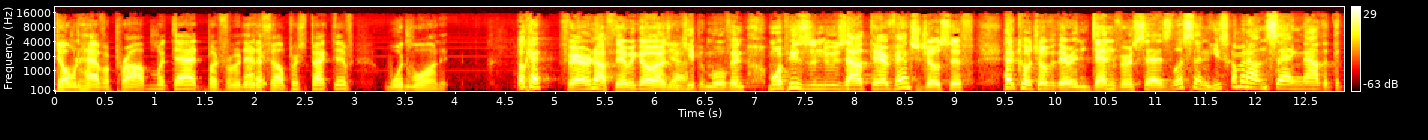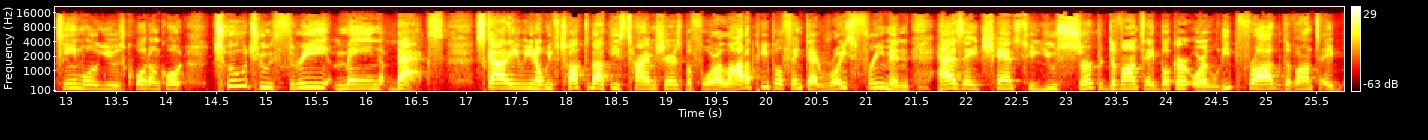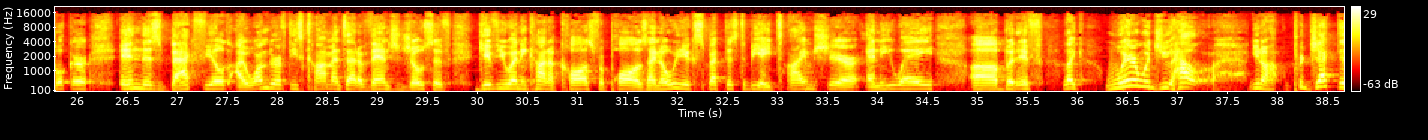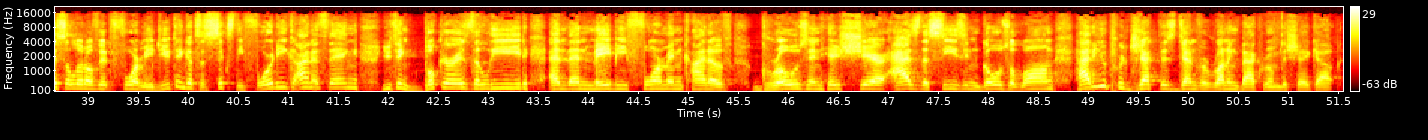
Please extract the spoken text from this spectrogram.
don't have a problem with that, but from an NFL perspective, wouldn't want it. Okay, fair enough. There we go. As Yeah. we keep it moving, more pieces of news out there. Vance Joseph, head coach over there in Denver, says, "Listen, he's coming out and saying now that the team will use quote unquote two to three main backs." Scotty, you know we've talked about these timeshares before. A lot of people think that Royce Freeman has a chance to usurp Devontae Booker or leapfrog Devontae Booker in this backfield. I wonder if these comments out of Vance Joseph give you any kind of cause for pause. I know we expect this to be a timeshare anyway, uh, but if like where would you how you know project this a little bit for me do you think it's a 60-40 kind of thing you think booker is the lead and then maybe freeman kind of grows in his share as the season goes along how do you project this denver running back room to shake out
